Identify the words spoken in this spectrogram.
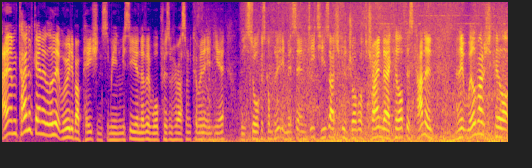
I am kind of getting a little bit worried about patience. I mean, we see another warp prism harassment coming in here. The stalkers completely miss it, and DT is actually going to drop off to try and uh, kill off this cannon. And it will manage to kill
